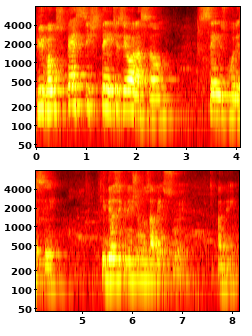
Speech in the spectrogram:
vivamos persistentes em oração, sem esmorecer. Que Deus e Cristo nos abençoe. Amém.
